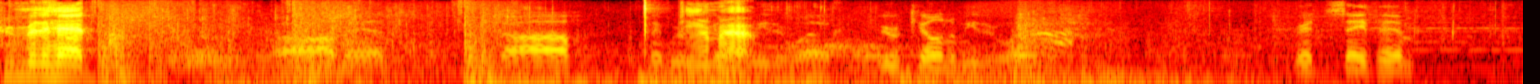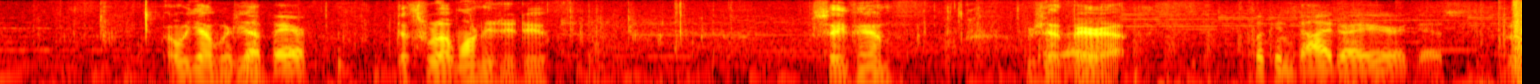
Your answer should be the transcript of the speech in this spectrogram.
Shoot him in the head. Oh man. No. I think we were Damn killing it. him either way. We were killing him either way. We had to save him. Oh yeah, we Where's did. that bear? That's what I wanted to do. Save him. Where's that Alright. bear at? Fucking died right here, I guess.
